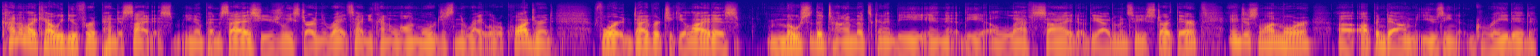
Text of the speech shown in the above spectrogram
kind of like how we do for appendicitis. You know, appendicitis, you usually start in the right side and you kind of lawnmower just in the right lower quadrant. For diverticulitis, most of the time, that's going to be in the left side of the abdomen. So you start there and just lawnmower uh, up and down using graded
